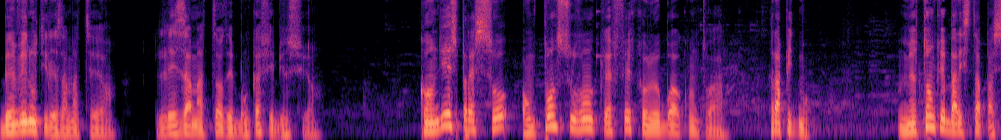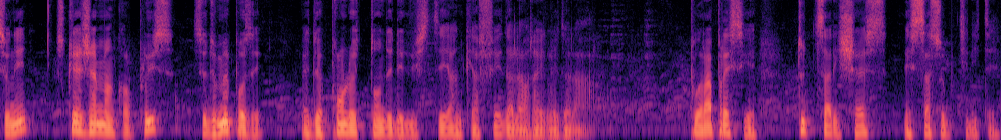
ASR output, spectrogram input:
Benvenuti les amateurs, les amateurs de bon café bien sûr. Quand on dit espresso, on pense souvent au café qu'on le boit au comptoir, rapidement. Mais en tant que barista passionné, ce que j'aime encore plus, c'est de me poser et de prendre le temps de déguster un café dans la règle de l'art, pour apprécier toute sa richesse et sa subtilité.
